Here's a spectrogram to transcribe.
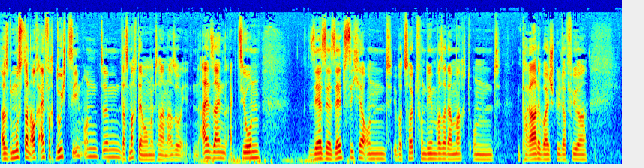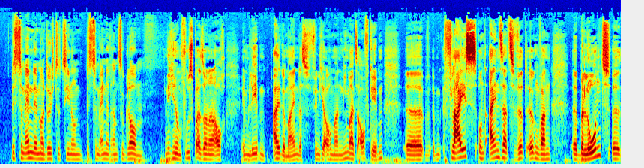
Also du musst dann auch einfach durchziehen und ähm, das macht er momentan. Also in all seinen Aktionen sehr, sehr selbstsicher und überzeugt von dem, was er da macht und ein Paradebeispiel dafür, bis zum Ende immer durchzuziehen und bis zum Ende dran zu glauben. Nicht nur im Fußball, sondern auch im Leben allgemein. Das finde ich auch immer niemals aufgeben. Äh, Fleiß und Einsatz wird irgendwann äh, belohnt. Äh,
